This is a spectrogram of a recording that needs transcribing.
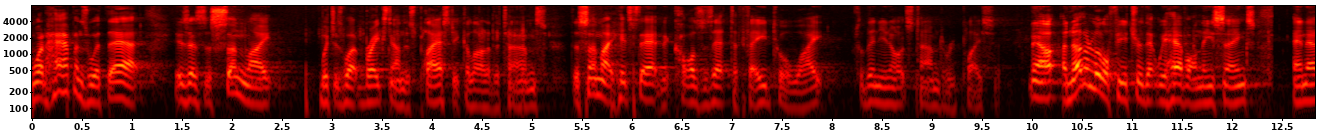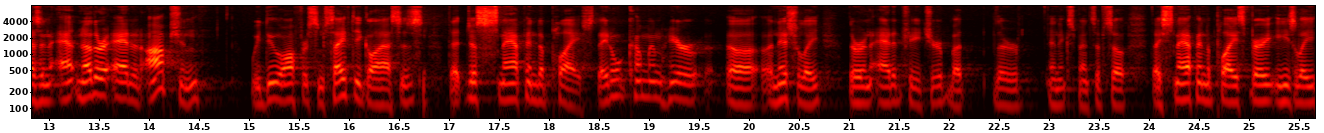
what happens with that is as the sunlight, which is what breaks down this plastic a lot of the times, the sunlight hits that and it causes that to fade to a white. So then you know it's time to replace it. Now, another little feature that we have on these things and as an, another added option, we do offer some safety glasses that just snap into place. They don't come in here uh, initially. They're an added feature, but they're inexpensive. So they snap into place very easily.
